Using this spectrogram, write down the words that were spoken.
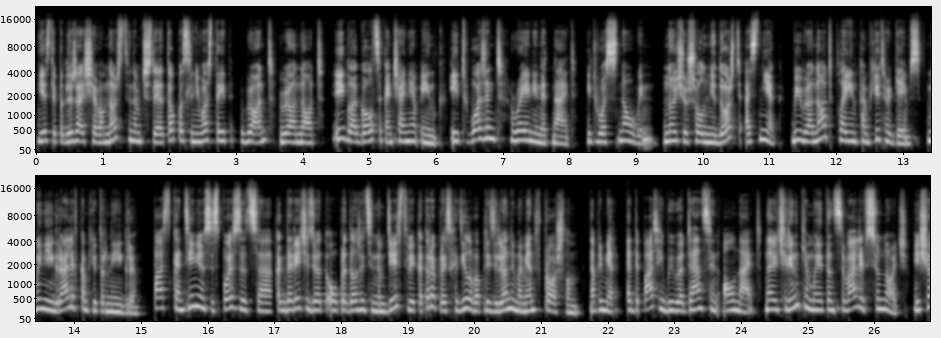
Если подлежащее во множественном числе, то после него стоит weren't, were not и глагол с окончанием ing. It wasn't raining at night. It was snowing. Ночью шел не дождь, а снег. We were not playing computer games. Мы не играли в компьютерные игры. Past continuous используется, когда речь идет о продолжительном действии, которое происходило в определенный момент в прошлом. Например, at the party we were dancing all night. На вечеринке мы танцевали всю ночь. Еще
